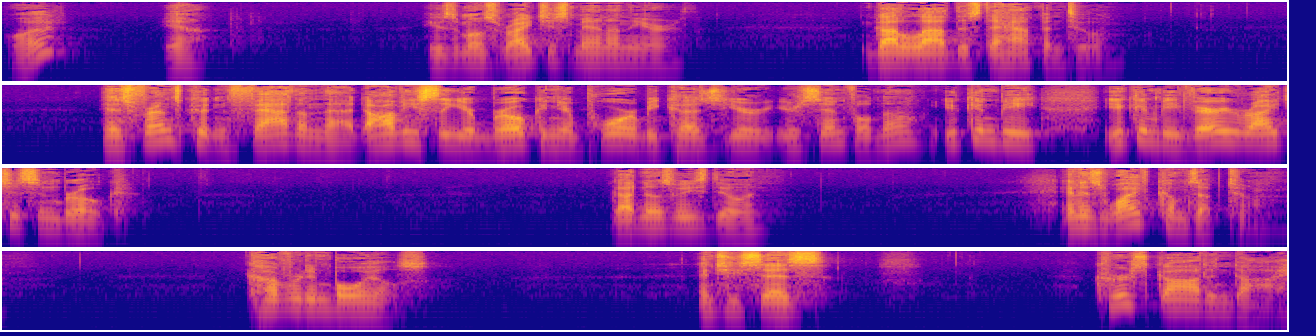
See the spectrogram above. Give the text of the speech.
What? Yeah. He was the most righteous man on the earth. God allowed this to happen to him. His friends couldn't fathom that. Obviously, you're broke and you're poor because you're, you're sinful. No, you can, be, you can be very righteous and broke. God knows what he's doing. And his wife comes up to him, covered in boils. And she says, Curse God and die.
